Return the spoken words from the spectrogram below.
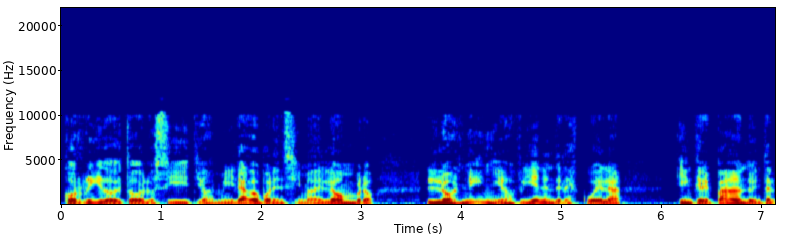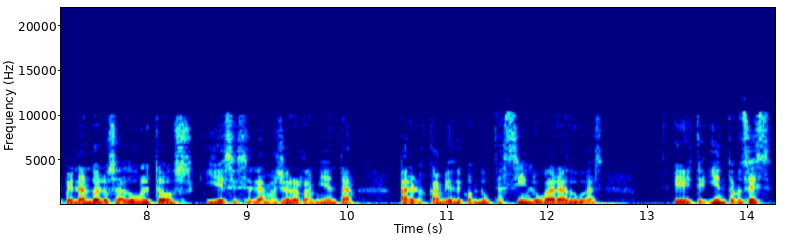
corrido de todos los sitios, mirado por encima del hombro, los niños vienen de la escuela increpando, interpelando a los adultos, y esa es la mayor herramienta para los cambios de conducta, sin lugar a dudas. Este, y entonces,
